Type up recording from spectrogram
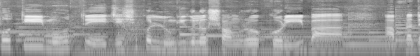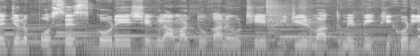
প্রতি মুহূর্তে যে সকল লুঙ্গিগুলো সংগ্রহ করি বা আপনাদের জন্য প্রসেস করে সেগুলো আমার দোকানে উঠিয়ে ভিডিওর মাধ্যমে বিক্রি করি।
